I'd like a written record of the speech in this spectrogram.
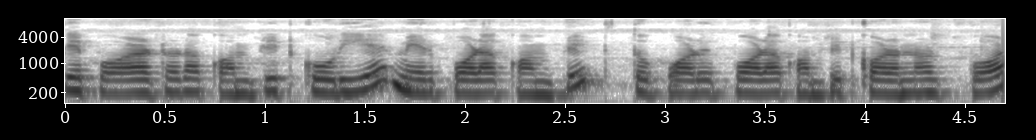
মেয়েকে পড়া টড়া কমপ্লিট করিয়ে মেয়ের পড়া কমপ্লিট তো পরে পড়া কমপ্লিট করানোর পর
